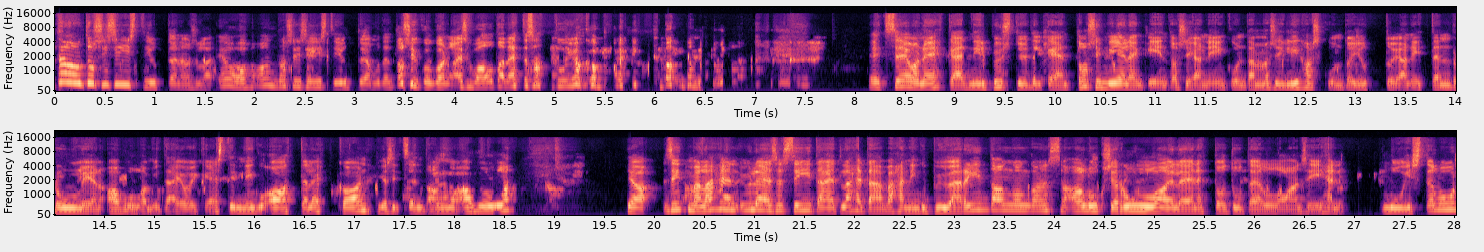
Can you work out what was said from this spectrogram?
tämä on tosi siisti juttu. Ja ne on sillä, joo, on tosi siisti juttuja, mutta tosi kokonaisvaltainen, että sattuu joka paikkaan. Et se on ehkä, että niillä pystyy tekemään tosi mielenkiintoisia niin kuin tämmöisiä lihaskuntojuttuja niiden rullien avulla, mitä ei oikeasti niin kuin aattelekaan, ja sitten sen tangon avulla. Ja sitten mä lähden yleensä siitä, että lähdetään vähän niin kuin pyöriin tangon kanssa aluksi ja rullaileen, että totutellaan siihen luisteluun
